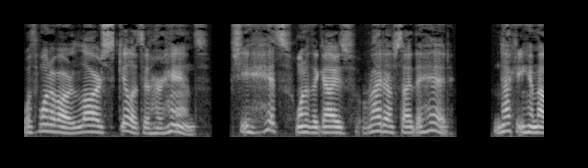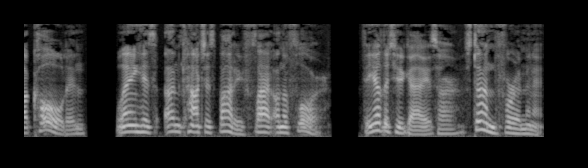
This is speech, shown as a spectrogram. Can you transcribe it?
with one of our large skillets in her hands. She hits one of the guys right upside the head, knocking him out cold and laying his unconscious body flat on the floor. The other two guys are stunned for a minute,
